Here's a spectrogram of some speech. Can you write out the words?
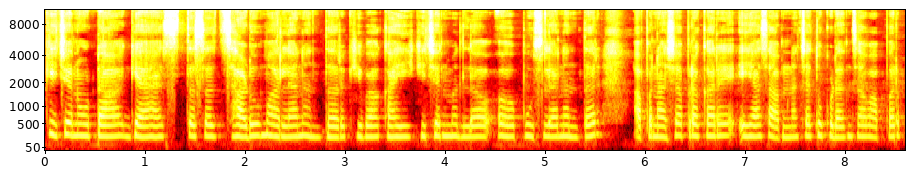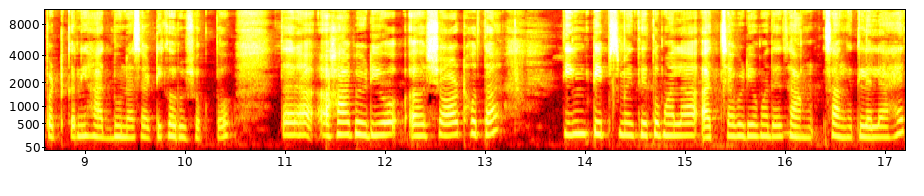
किचन ओटा गॅस तसंच झाडू मारल्यानंतर किंवा काही किचनमधलं पुसल्यानंतर आपण अशा प्रकारे या साबणाच्या तुकड्यांचा वापर पटकनी हात धुण्यासाठी करू शकतो. तर हा व्हिडिओ शॉर्ट होता. तीन टिप्स मी इथे तुम्हाला आजच्या व्हिडिओमध्ये सांग सांगितलेल्या आहेत.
